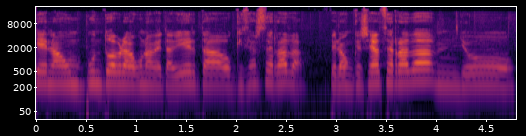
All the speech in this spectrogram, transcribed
que en algún punto habrá alguna beta abierta o quizás cerrada, pero aunque sea cerrada, mm, yo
